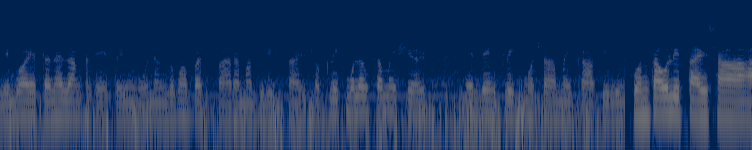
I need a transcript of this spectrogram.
halimbawa ito na lang kasi ito yung unang lumabas para mabilis tayo. So, click mo lang sa may share and then click mo sa may copy link. Punta ulit tayo sa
